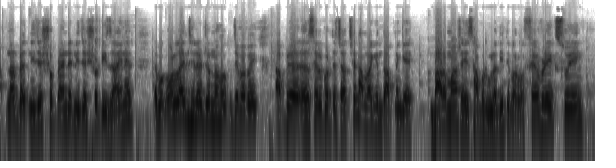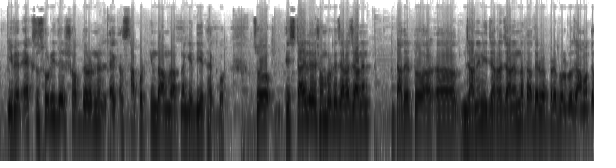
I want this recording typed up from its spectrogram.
আপনার নিজস্ব ব্র্যান্ডের নিজস্ব ডিজাইনের এবং অনলাইন সেলের জন্য হোক, যেভাবে আপনি সেল করতে চাচ্ছেন, আমরা কিন্তু আপনাকে বারো মাস এই সাপোর্টগুলো দিতে পারব। ফেব্রিক সুইং ইভেন অ্যাক্সেসরিজের সব ধরনের সাপোর্ট কিন্তু আমরা আপনাকে দিয়ে থাকব। সো স্টাইলের সম্পর্কে যারা জানেন তাদের তো জানেনই যারা জানেন না তাদের ব্যাপারে বলব যে আমাদের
